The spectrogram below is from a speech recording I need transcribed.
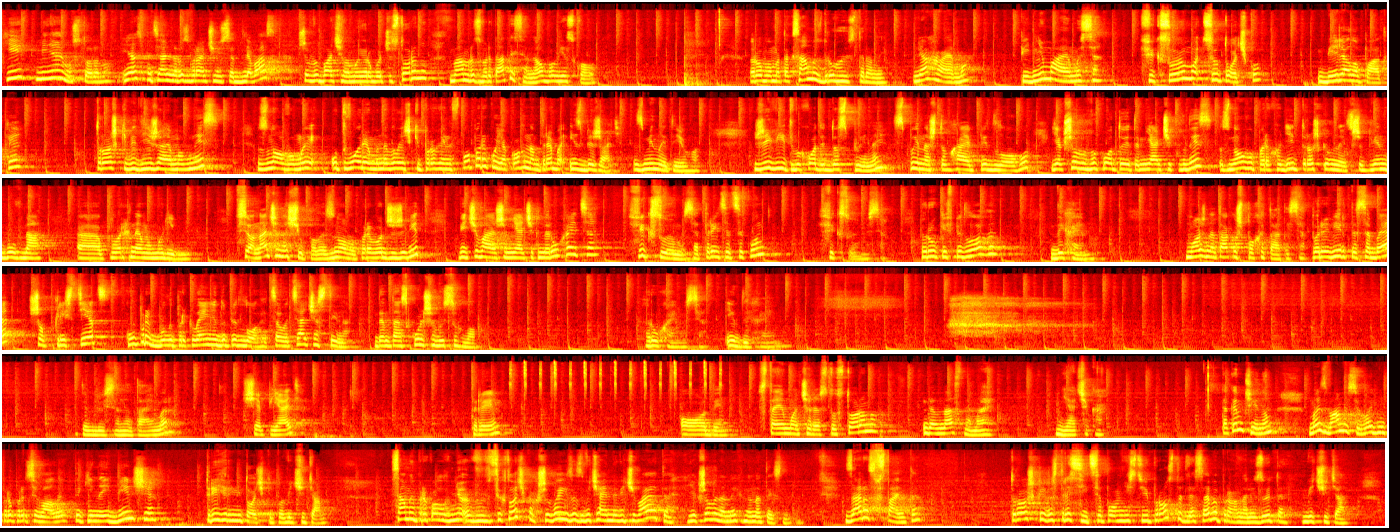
І міняємо сторону. Я спеціально розворачуюся для вас, щоб ви бачили мою робочу сторону. Вам розвертатися не обов'язково. Робимо так само з другої сторони. Лягаємо, піднімаємося, фіксуємо цю точку біля лопатки, трошки від'їжджаємо вниз. Знову ми утворюємо невеличкий прогин в попереку, якого нам треба і збіжати, змінити його. Живіт виходить до спини, спина штовхає підлогу. Якщо ви викотуєте м'ячик вниз, знову переходіть трошки вниз, щоб він був на е, поверхневому рівні. Все, наче нащупали. Знову переводжу живіт, відчуваю, що м'ячик не рухається. Фіксуємося. 30 секунд. Фіксуємося. Руки в підлогу, дихаємо. Можна також похитатися. Перевірте себе, щоб крістець, куприк були приклеєні до підлоги. Це оця частина, де в нас кульшовий суглоб. Рухаємося і дихаємо. Дивлюся на таймер. Ще 5, 3, 1. Встаємо через ту сторону, де в нас немає м'ячика. Таким чином, ми з вами сьогодні пропрацювали такі найбільші тригерні точки по відчуттям. Самий прикол в цих точках, що ви їх зазвичай не відчуваєте, якщо ви на них не натиснете. Зараз встаньте, трошки розтрясіться повністю і просто для себе проаналізуйте відчуття.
